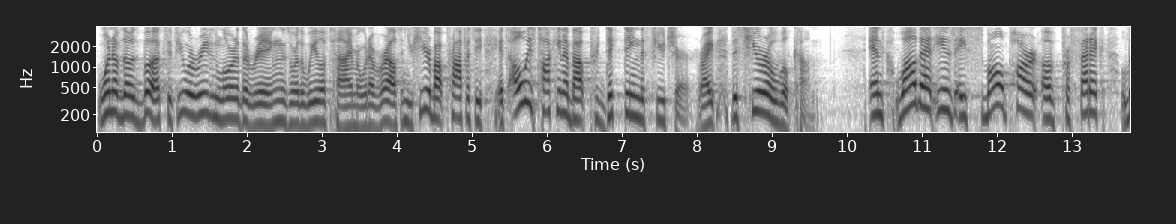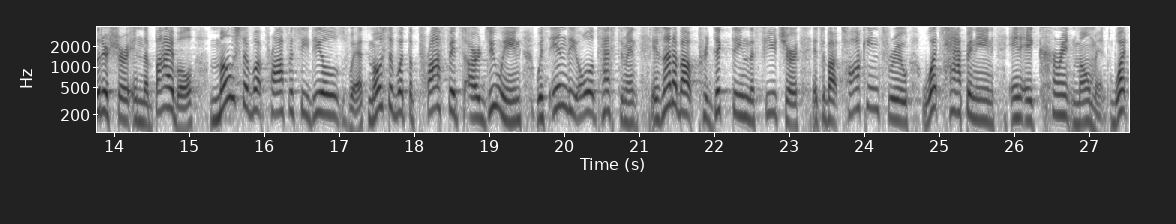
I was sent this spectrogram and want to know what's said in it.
one of those books, if you were reading Lord of the Rings or The Wheel of Time or whatever else, and you hear about prophecy, it's always talking about predicting the future, right? This hero will come. And while that is a small part of prophetic literature in the Bible, most of what prophecy deals with, most of what the prophets are doing within the Old Testament, is not about predicting the future. It's about talking through what's happening in a current moment. What,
